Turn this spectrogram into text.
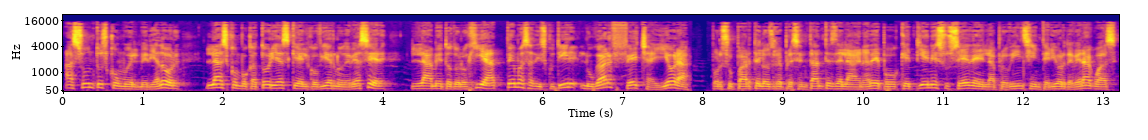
asuntos como el mediador, las convocatorias que el gobierno debe hacer la metodología, temas a discutir, lugar, fecha y hora. Por su parte, los representantes de la ANADEPO, que tiene su sede en la provincia interior de Veraguas,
